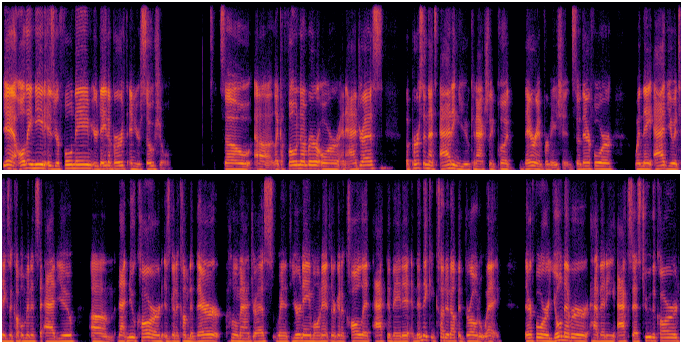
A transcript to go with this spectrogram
Yeah, all they need is your full name, your date of birth, and your social. So, uh, like a phone number or an address, the person that's adding you can actually put their information. So, therefore, when they add you, it takes a couple minutes to add you. Um, that new card is going to come to their home address with your name on it. They're going to call it, activate it, and then they can cut it up and throw it away. Therefore, you'll never have any access to the card.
